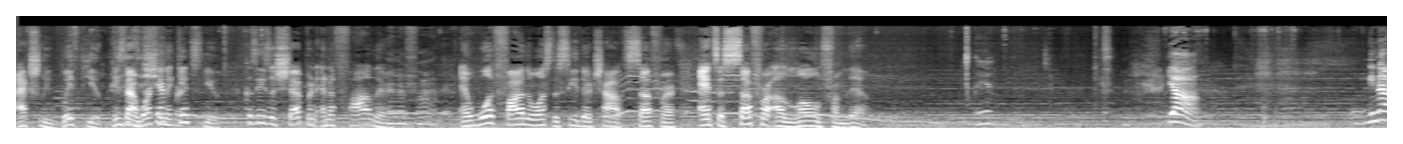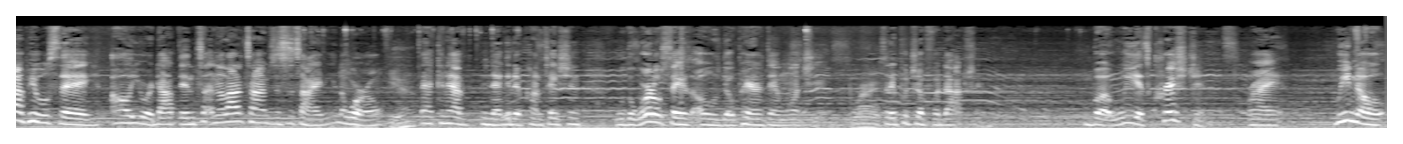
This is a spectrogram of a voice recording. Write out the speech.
actually with you. He's not He's working shepherd. against you because He's a shepherd and a father. And a father. And what father wants to see their child suffer and to suffer alone from them? Yeah. Y'all, you know how people say, "Oh, you were adopted," and a lot of times in society, in the world, Yeah. that can have negative connotation. Well, the world says, "Oh, your parents didn't want you, Right. so they put you up for adoption." But we as Christians, right? We know,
